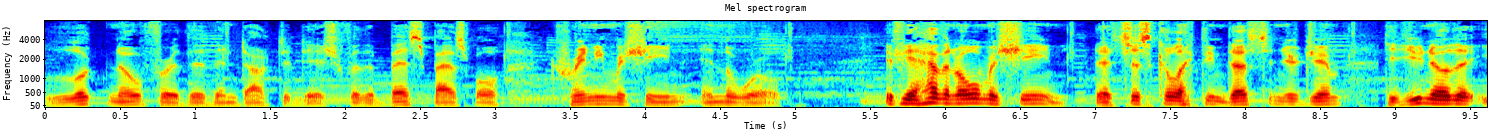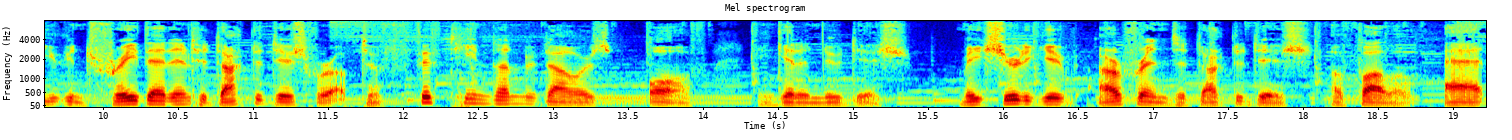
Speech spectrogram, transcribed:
look no further than Dr. Dish for the best basketball training machine in the world. If you have an old machine that's just collecting dust in your gym, did you know that you can trade that in to Dr. Dish for up to $1,500 off and get a new dish? Make sure to give our friends at Dr. Dish a follow at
